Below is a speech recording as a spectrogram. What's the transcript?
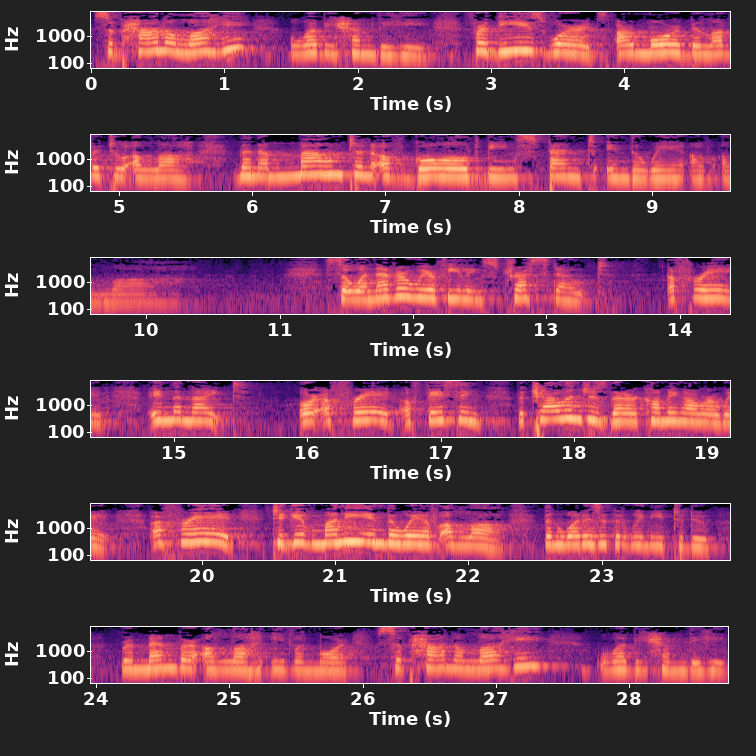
Subhanallah wa bihamdihi. For these words are more beloved to Allah than a mountain of gold being spent in the way of Allah. So whenever we're feeling stressed out, afraid, in the night, or afraid of facing the challenges that are coming our way, afraid to give money in the way of Allah, then what is it that we need to do? Remember Allah even more. Subhanallah wa bihamdihi.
